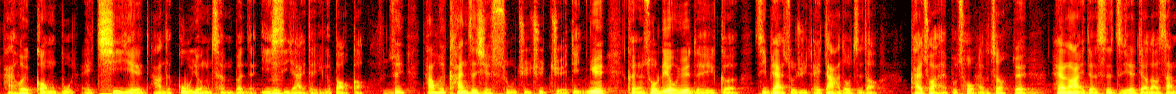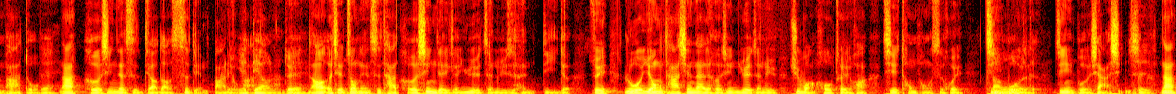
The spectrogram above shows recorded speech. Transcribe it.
还会公布，诶，企业它的雇佣成本的 ECI 的一个报告。所以他会看这些数据去决定，因为可能说六月的一个 CPI 数据，诶，大家都知道。开出来还不错。还，不错。对，headline 的是直接掉到三帕多，对。那核心的是掉到四点八六也掉了对对，然后而且重点是它核心的一个月增率是很低的，所以如果用它现在的核心月增率去往后推的话，其实通膨是会进一步的的。进一步的下行的。是。那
